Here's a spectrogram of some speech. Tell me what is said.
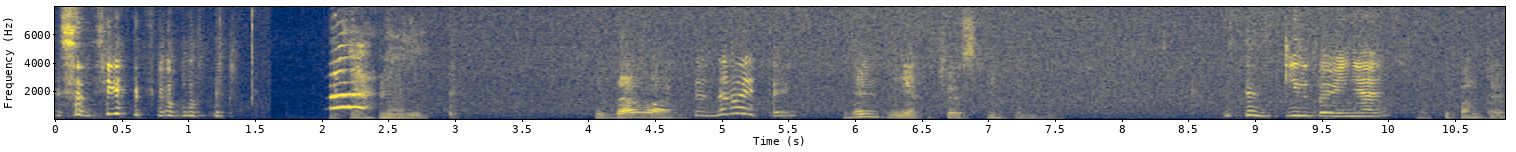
Смотри, как ты умер. Дебил. Давай. Давай ты. Подожди, я хочу скин. Ты скин поменяй. Ты пантеру.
